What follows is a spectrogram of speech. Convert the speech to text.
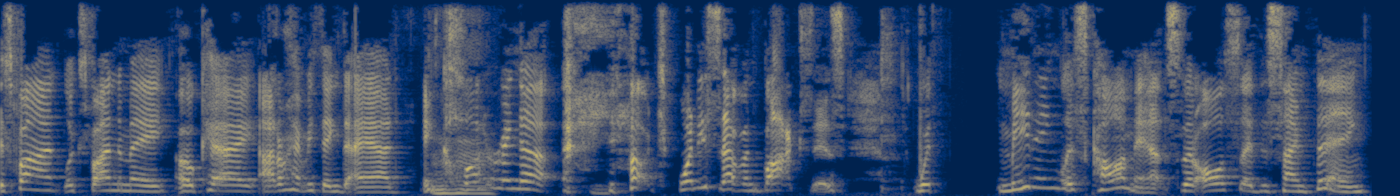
it's fine, looks fine to me, okay, I don't have anything to add, and Mhm. cluttering up you know, 27 boxes with meaningless comments that all say the same thing,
